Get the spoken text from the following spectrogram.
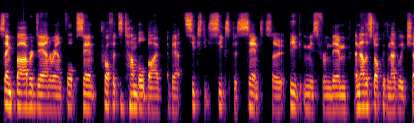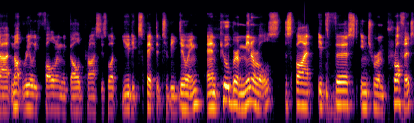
St. Barbara down around 4%. Profits tumble by about 66%. So big miss from them. Another stock with an ugly chart, not really following the gold price is what you'd expect it to be doing. And Pilbara Minerals, despite its first interim profit,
